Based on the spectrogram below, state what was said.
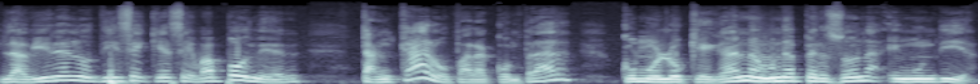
la Biblia nos dice que se va a poner tan caro para comprar como lo que gana una persona en un día.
